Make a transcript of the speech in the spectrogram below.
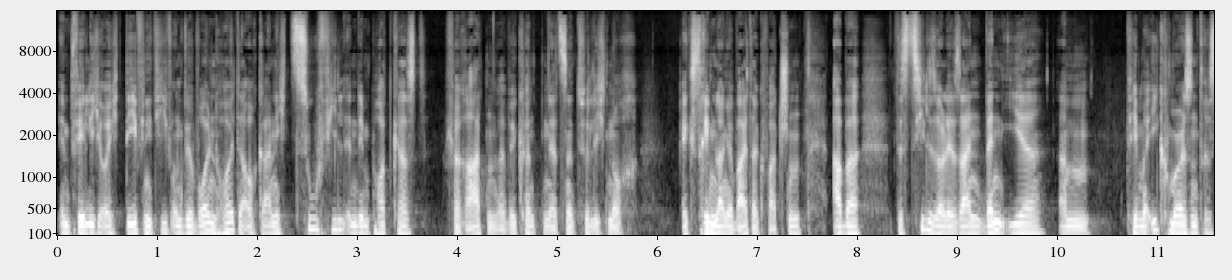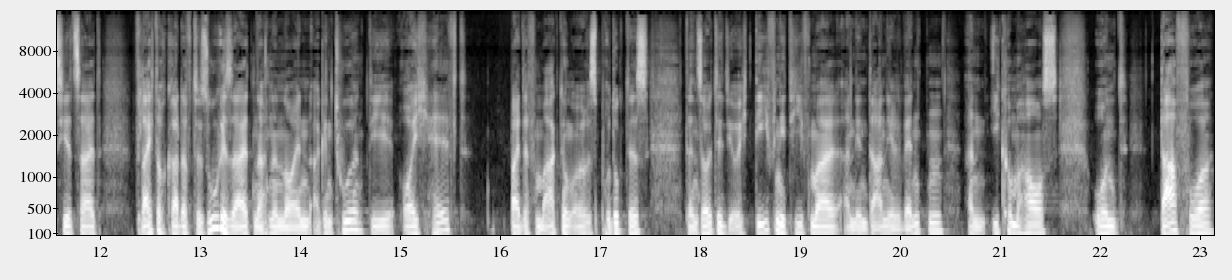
empfehle ich euch definitiv, und wir wollen heute auch gar nicht zu viel in dem Podcast verraten, weil wir könnten jetzt natürlich noch extrem lange weiterquatschen. Aber das Ziel soll ja sein, wenn ihr am Thema E-Commerce interessiert seid, vielleicht auch gerade auf der Suche seid nach einer neuen Agentur, die euch hilft bei der Vermarktung eures Produktes, dann solltet ihr euch definitiv mal an den Daniel wenden, an Ecom House und davor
